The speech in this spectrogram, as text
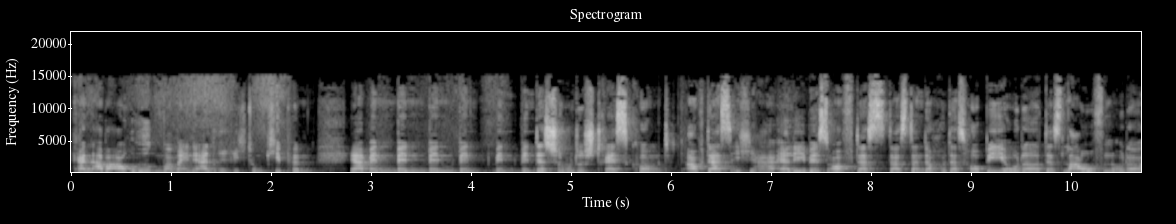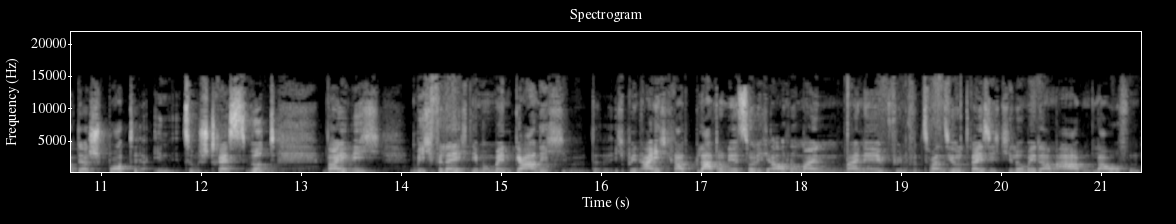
Kann aber auch irgendwann mal in eine andere Richtung kippen. Ja, wenn, wenn, wenn, wenn, wenn, wenn das schon unter Stress kommt, auch das, ich erlebe es oft, dass, dass dann doch das Hobby oder das Laufen oder der Sport in, zum Stress wird, weil ich mich vielleicht im Moment gar nicht, ich bin eigentlich gerade platt und jetzt soll ich auch noch mein, meine 25 oder 30 Kilometer am Abend laufen.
